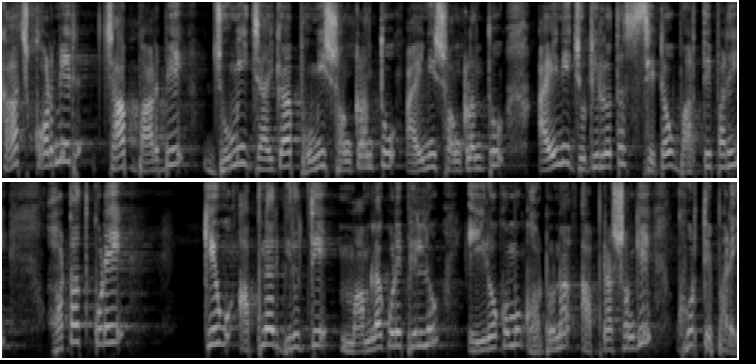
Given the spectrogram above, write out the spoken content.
কাজকর্মের চাপ বাড়বে, জমি জায়গা, ভূমি সংক্রান্ত, আইনি সংক্রান্ত, আইনি জটিলতা সেটাও বাড়তে পারে। হঠাৎ করে কেউ আপনার বিরুদ্ধে মামলা করে ফেলল এই রকমও ঘটনা আপনার সঙ্গে ঘটতে পারে।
